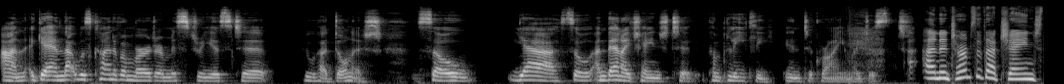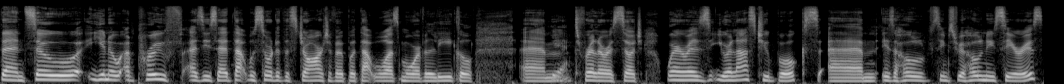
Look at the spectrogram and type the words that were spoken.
And again, that was kind of a murder mystery as to who had done it. So yeah so and then i changed to completely into crime. I just and in terms of that change then so you know a proof as you said that was sort of the start of it but that was more of a legal um, yeah. thriller as such. Whereas your last two books um, is a whole seems to be a whole new series.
